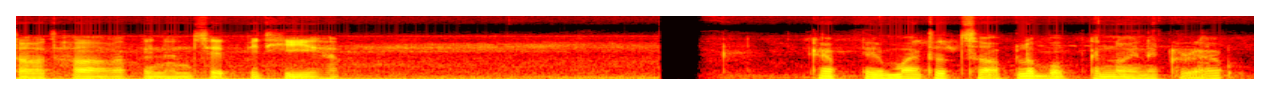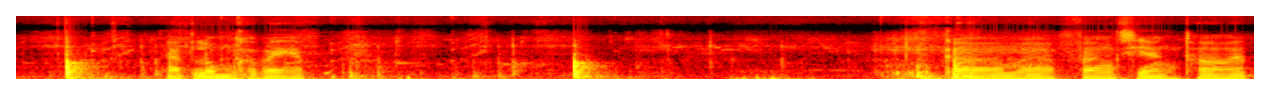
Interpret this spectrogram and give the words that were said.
ต่อท่อก็เป็นอันเสร็จพิธีครับ ครับเดี๋ยวมาทดสอบระบบกันหน่อยนะครับ อัดลมเข้าไปครับ ก็มาฟังเสียงท่อครับ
